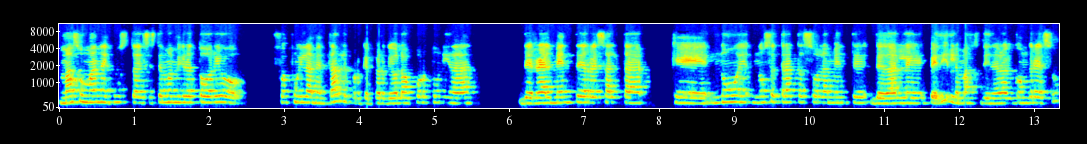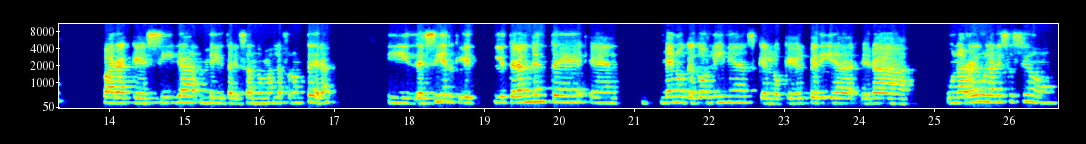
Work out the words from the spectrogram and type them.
más humana y justa el sistema migratorio, fue muy lamentable porque perdió la oportunidad de realmente resaltar que no, no se trata solamente de darle, pedirle más dinero al Congreso, para que siga militarizando más la frontera y decir literalmente en menos de dos líneas que lo que él pedía era una regularización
